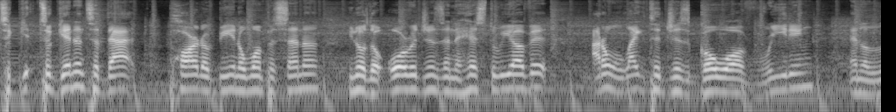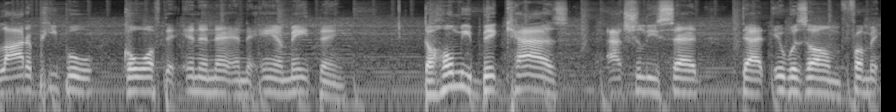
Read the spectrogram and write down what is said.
To get to get into that part of being a one percenter, you know, the origins and the history of it, I don't like to just go off reading. And a lot of people go off the internet and the AMA thing. The homie Big Kaz actually said that it was um from an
